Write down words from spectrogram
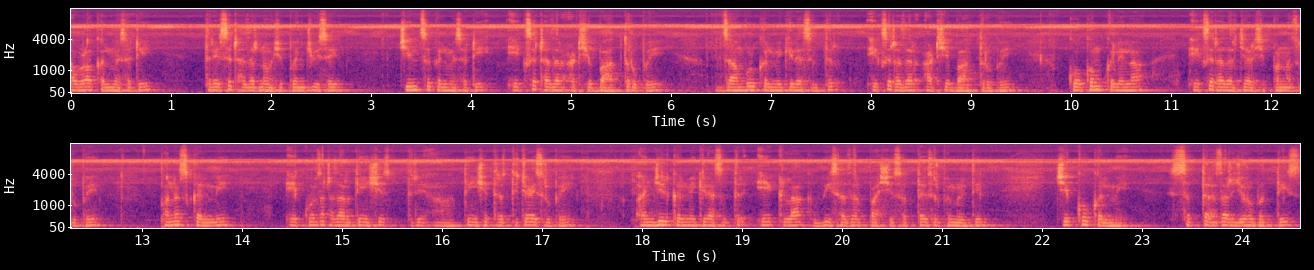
आवळा कलमेसाठी त्रेसष्ट हजार नऊशे पंचवीस आहेत चिंच कलमेसाठी एकसष्ट हजार आठशे बहात्तर रुपये. जांभूळ कलमी केली असेल तर एकसष्ट हजार आठशे बहात्तर रुपये. कोकम कलेला एकसष्ट हजार चारशे पन्नास रुपये. फणस कलमी एकोणसाठ हजार तीनशे त्रे तीनशे त्रेचाळीस रुपये. अंजीर कलमी केली असेल तर एक लाख वीस हजार पाचशे सत्तावीस रुपये मिळतील. चिक्को कलमी सत्तर हजार झिरो बत्तीस.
